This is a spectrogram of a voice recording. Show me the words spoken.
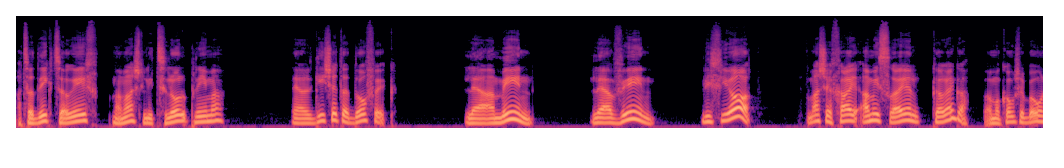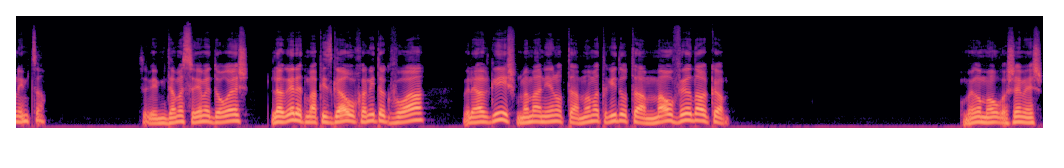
הצדיק צריך ממש לצלול פנימה, להרגיש את הדופק, להאמין, להבין, לחיות מה שחי עם ישראל כרגע, במקום שבו הוא נמצא. זה במידה מסוימת דורש לרדת מהפסגה הרוחנית הגבוהה ולהרגיש מה מעניין אותם, מה מטריד אותם, מה עובר דרכם. אומר המאור בשמש,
